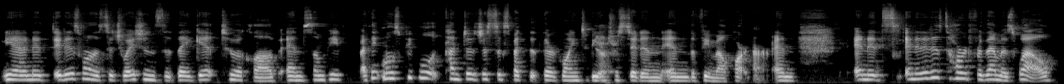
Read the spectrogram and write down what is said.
yeah, and it, it is one of the situations that they get to a club, and some people, I think most people kind of just expect that they're going to be yeah. interested in in the female partner, and and it's and it is hard for them as well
